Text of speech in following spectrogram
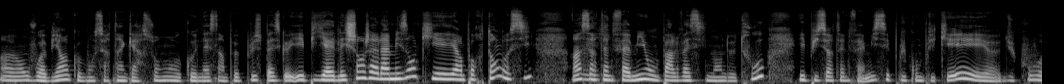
on voit bien que bon, certains garçons connaissent un peu plus parce que et puis il y a l'échange à la maison qui est important aussi. Hein. Certaines familles, on parle facilement de tout, et puis certaines familles, c'est plus compliqué. Et du coup,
